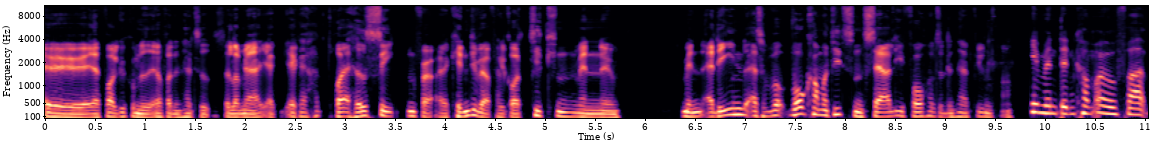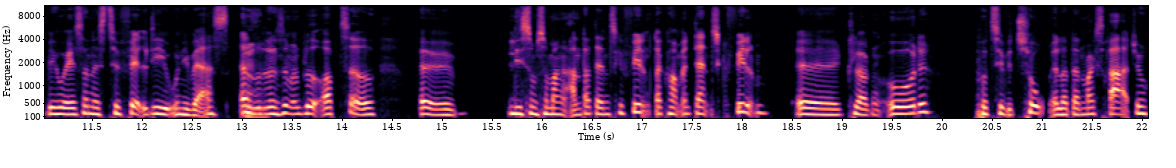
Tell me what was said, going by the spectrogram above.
øh, folkekomedier fra den her tid, selvom jeg, jeg, jeg, jeg tror, jeg havde set den før. Jeg kendte i hvert fald godt titlen, men... Øh, men er det en, altså, hvor, hvor kommer dit sådan, særlige forhold til den her film fra? Jamen, den kommer jo fra VHS'ernes tilfældige univers. Altså, Mhm. den er simpelthen blevet optaget, øh, ligesom så mange andre danske film. Der kom en dansk film øh, klokken 8 på TV2 eller Danmarks Radio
